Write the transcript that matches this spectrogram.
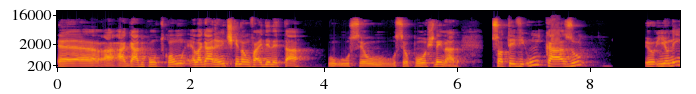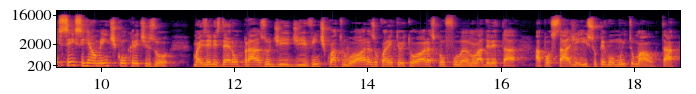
É, a, a Gabi.com, ela garante que não vai deletar o, o, seu, o seu post nem nada. Só teve um caso eu, e eu nem sei se realmente concretizou, mas eles deram prazo de, de 24 horas ou 48 horas para um fulano lá deletar a postagem e isso pegou muito mal, tá?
